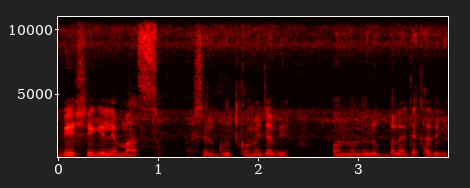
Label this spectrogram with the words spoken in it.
বেশি গেলে মাছ মাছের গ্রোথ কমে যাবে। অন্য অন্য রোগবালায় দেখা দেবে।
